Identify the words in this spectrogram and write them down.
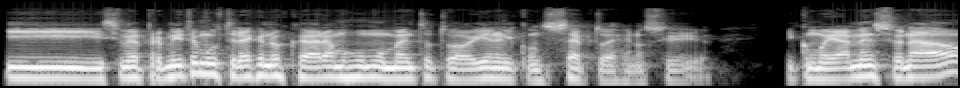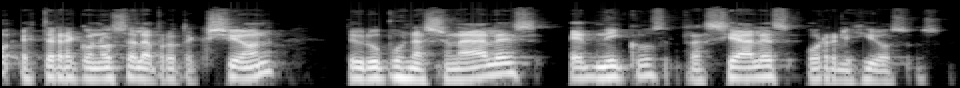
Y si me permite, me gustaría que nos quedáramos un momento todavía en el concepto de genocidio. Y como ya he mencionado, este reconoce la protección de grupos nacionales, étnicos, raciales o religiosos.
